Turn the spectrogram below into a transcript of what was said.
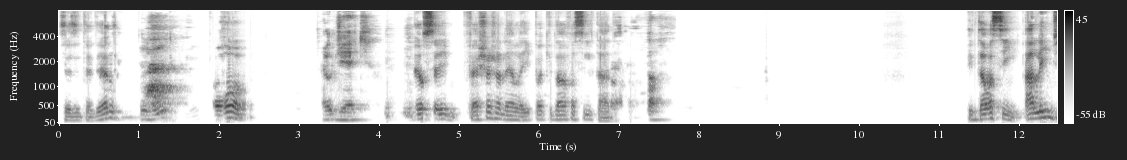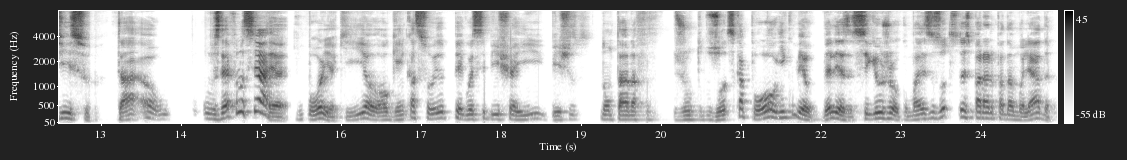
Vocês entenderam? Uhum. Ô, É o Jack. eu sei, fecha a janela aí para que dá uma facilitada. Tá. Então, assim, além disso, tá? O Zé falou assim: ah, é um boi aqui, alguém caçou e pegou esse bicho aí, o bicho não tá na- junto dos outros, escapou, alguém comeu. Beleza, seguiu o jogo. Mas os outros dois pararam para dar uma olhada.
